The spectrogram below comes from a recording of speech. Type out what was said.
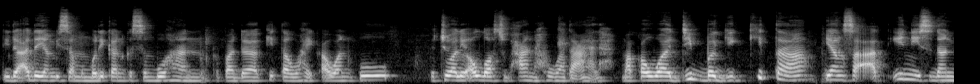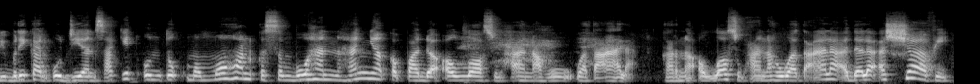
tidak ada yang bisa memberikan kesembuhan kepada kita wahai kawanku kecuali Allah Subhanahu wa taala. Maka wajib bagi kita yang saat ini sedang diberikan ujian sakit untuk memohon kesembuhan hanya kepada Allah Subhanahu wa taala. Karena Allah Subhanahu wa taala adalah Asy-Syafi.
